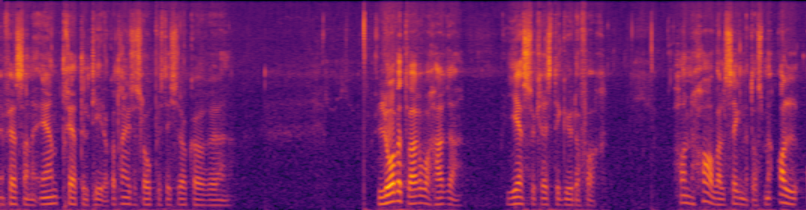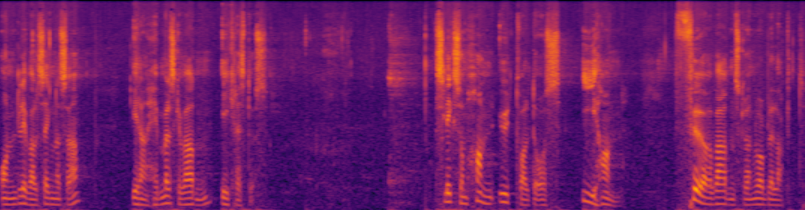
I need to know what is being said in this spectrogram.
Efeserne 1, 3-10. Dere trenger ikke slå opp hvis ikke dere uh, Lovet være vår Herre, Jesu Kristi Gud og Far. Han har velsignet oss med all åndelig velsignelse i den himmelske verden i Kristus. Slik som Han utvalgte oss i Han før verdens grunnlov ble lagt,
